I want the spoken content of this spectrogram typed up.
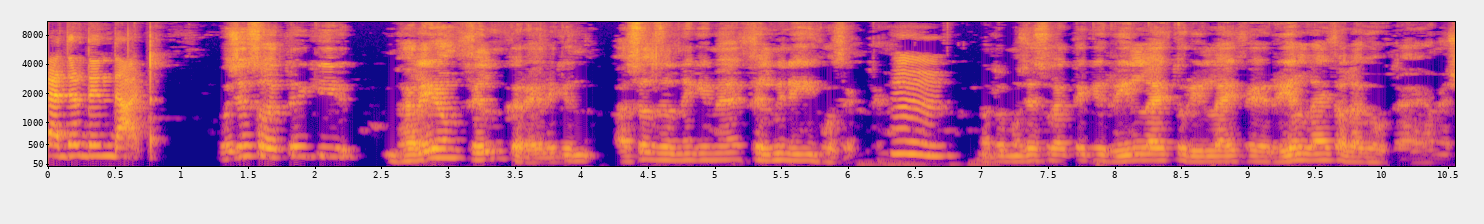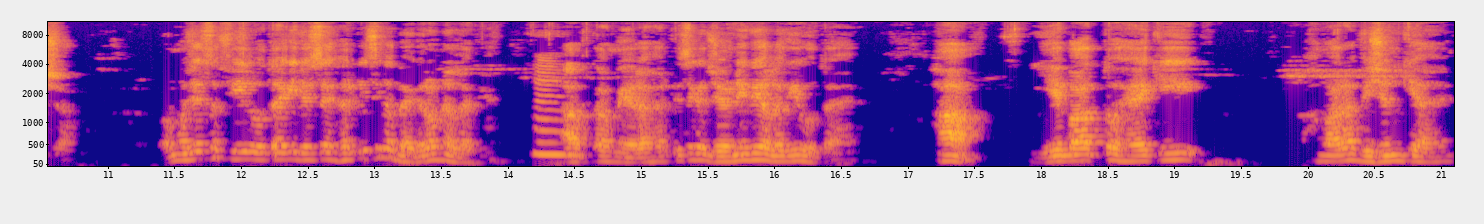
रेदर देन दैट मुझे ऐसा लगता है कि भले ही हम फ़िल्म करें लेकिन असल ज़िंदगी में फ़िल्म ही नहीं हो सकते। हम्म। मतलब मुझे ऐसा लगता है कि रियल लाइफ तो रियल लाइफ है रियल लाइफ अलग होता है हमेशा। और मुझे ऐसा फील होता है कि जैसे हर किसी का बैकग्राउंड अलग है। हम्म। आपका मेरा हर किसी का जर्नी भी अलग ही होता है। हाँ ये बात तो है कि हमारा विजन क्या है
